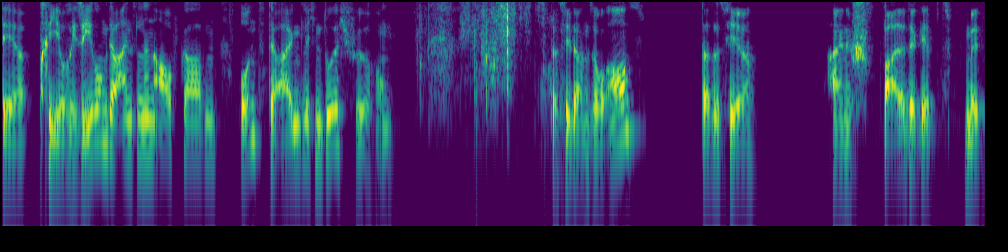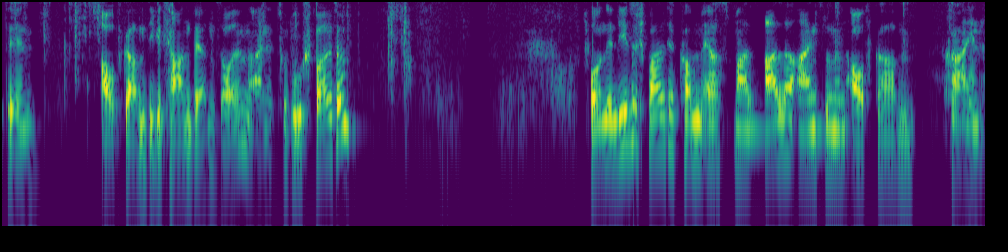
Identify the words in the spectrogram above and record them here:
der Priorisierung der einzelnen Aufgaben und der eigentlichen Durchführung. Das sieht dann so aus, dass es hier eine Spalte gibt mit den Aufgaben, die getan werden sollen, eine To-Do-Spalte. Und in diese Spalte kommen erstmal alle einzelnen Aufgaben rein.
